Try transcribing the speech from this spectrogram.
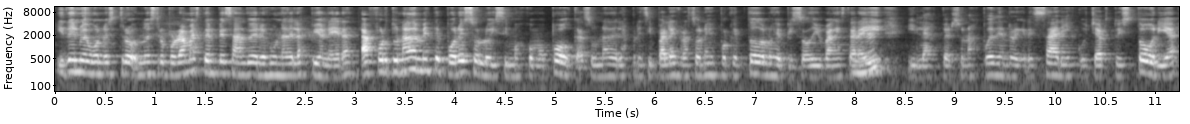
y de nuevo nuestro, nuestro programa está empezando, eres una de las pioneras. Afortunadamente por eso lo hicimos como podcast, una de las principales razones es porque todos los episodios van a estar ahí y las personas pueden regresar y escuchar tu historia.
